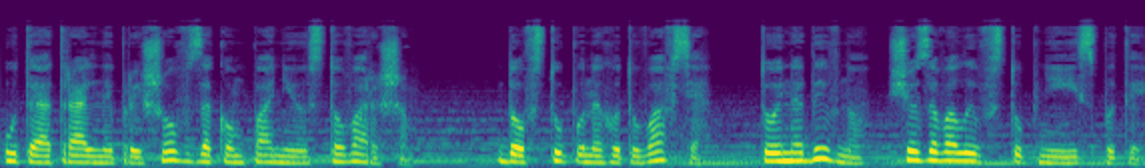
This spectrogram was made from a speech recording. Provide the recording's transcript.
У театральний прийшов за компанією з товаришем. До вступу не готувався, то й не дивно, що завалив вступні іспити.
